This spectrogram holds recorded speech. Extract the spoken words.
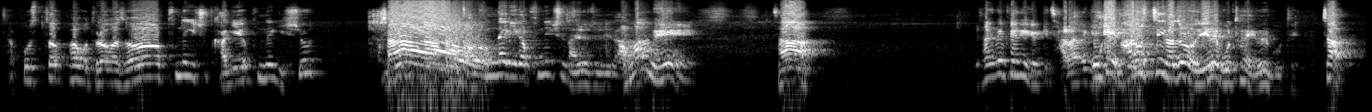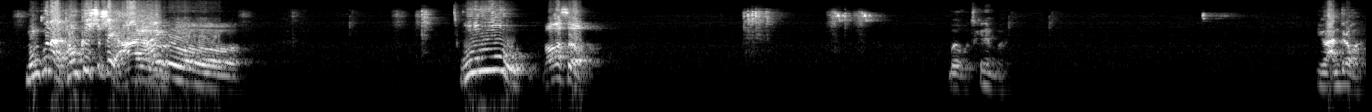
자 포스트업하고 들어가서 풋내기 슛 각이에요 풋내기 슛. 자, 오. 자 풋내기가 풋내기 슛 알려줍니다. 안 맞네 자 상대편이 그렇게 잘하는 게 오케이 바로 스틸 가죠. 얘네 못해 얘네 못해. 자 몽구나 덩크 슛 해. 아이고. 아이고 오 막았어 뭐야 어떻게 된 거야? 이거 안 들어가.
